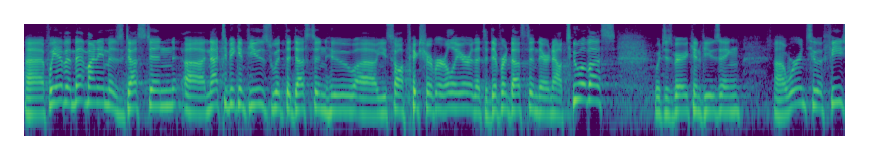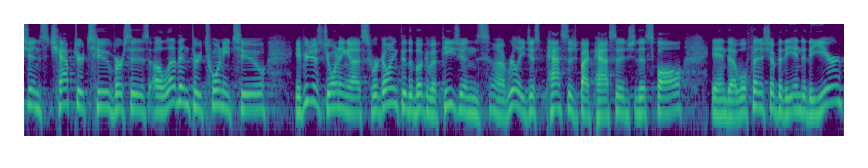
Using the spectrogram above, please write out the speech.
Uh, if we haven't met, my name is Dustin. Uh, not to be confused with the Dustin who uh, you saw a picture of earlier. That's a different Dustin. There are now two of us, which is very confusing. Uh, we're into Ephesians chapter 2, verses 11 through 22. If you're just joining us, we're going through the book of Ephesians, uh, really just passage by passage this fall, and uh, we'll finish up at the end of the year.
